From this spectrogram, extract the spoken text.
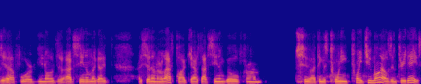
Yeah, Ford. You know, I've seen them like I I said on our last podcast. I've seen them go from to I think it's 20, 22 miles in three days.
